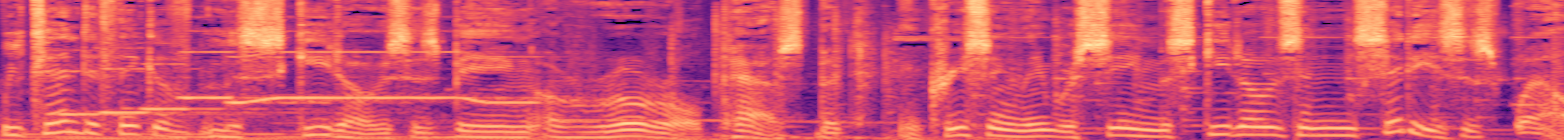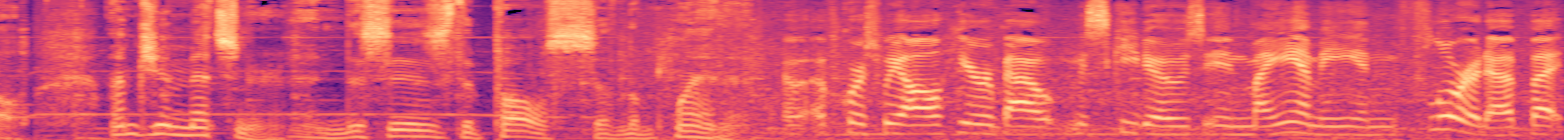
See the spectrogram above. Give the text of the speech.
We tend to think of mosquitoes as being a rural pest, but increasingly we're seeing mosquitoes in cities as well. I'm Jim Metzner, and this is The Pulse of the Planet. Of course, we all hear about mosquitoes in Miami and Florida, but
